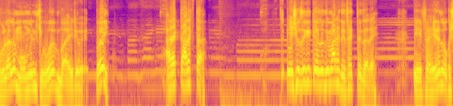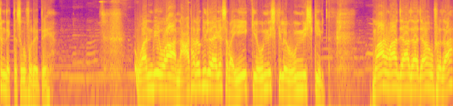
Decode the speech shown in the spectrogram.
গুলালে মুভমেন্ট কি? ওই বাইরে, ওই আরেকটা আরেকটা। এই সুযোগে কেউ যদি মারে দিতে থাকতে পারে। এই লোকেশন দেখতেছে উপরেতে। ওয়ান বি ওয়ান, আঠারো কিলো হয়ে গেছে ভাই এক কিলো, উনিশ কিলো, উনিশ কিল। মার মার, যা যা যা, উপরে যা।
